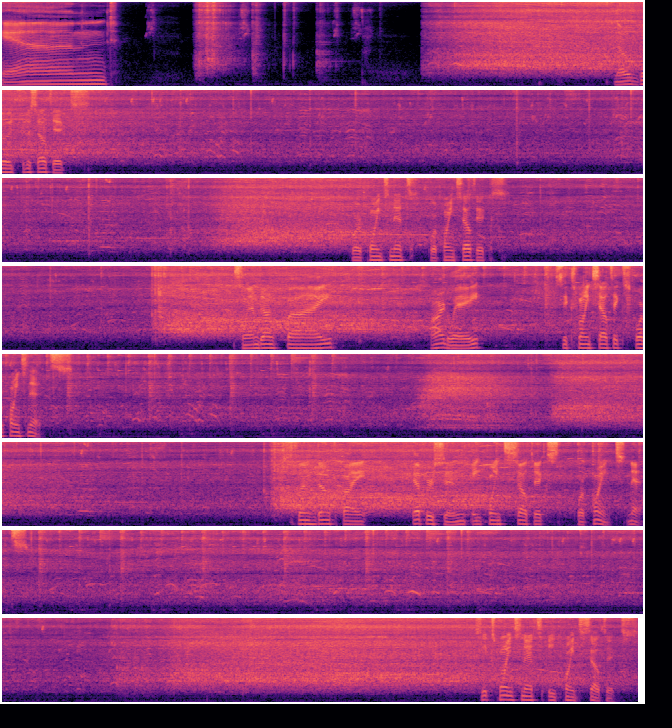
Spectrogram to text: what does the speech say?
And good for the Celtics. Four points Nets, four points Celtics. Slam dunk by Hardaway. Six points Celtics, four points Nets. Slam dunk by Epperson, eight points Celtics, four points Nets. Six points Nets, eight points Celtics.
